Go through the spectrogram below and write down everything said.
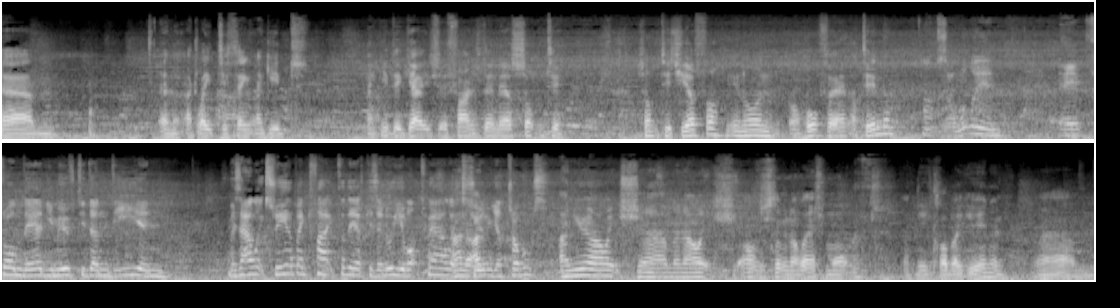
um, and I'd like to think I give I give the guys, the fans down there, something to something to cheer for, you know, and, hopefully entertain them. Absolutely. And uh, from there, you moved to Dundee, and was Alex Rae a big factor there? Because I know you worked with Alex during your troubles. I knew Alex, um, and Alex obviously when I left Morton, I'd need club again, and. Um,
